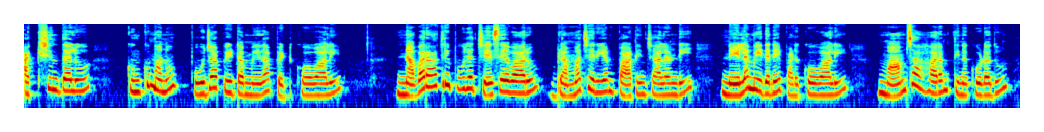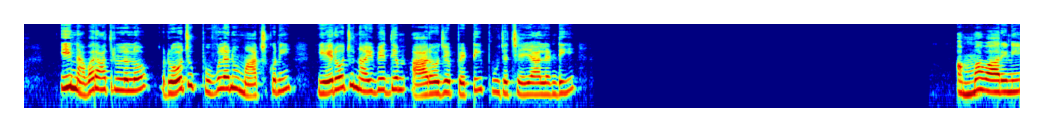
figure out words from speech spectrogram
అక్షింతలు కుంకుమను పూజాపీఠం మీద పెట్టుకోవాలి. నవరాత్రి పూజ చేసేవారు బ్రహ్మచర్యం పాటించాలండి. నేల మీదనే పడుకోవాలి. మాంసాహారం తినకూడదు. ఈ నవరాత్రులలో రోజు పువ్వులను మార్చుకొని ఏ రోజు నైవేద్యం ఆ రోజే పెట్టి పూజ చేయాలండి. అమ్మవారిని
